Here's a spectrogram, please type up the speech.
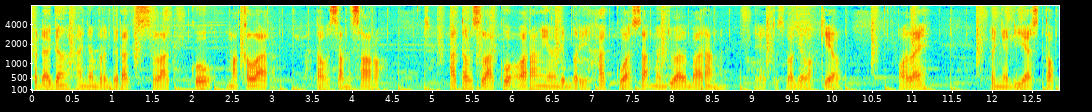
Pedagang hanya bergerak selaku makelar atau samsara atau selaku orang yang diberi hak kuasa menjual barang, yaitu sebagai wakil, oleh penyedia stok.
